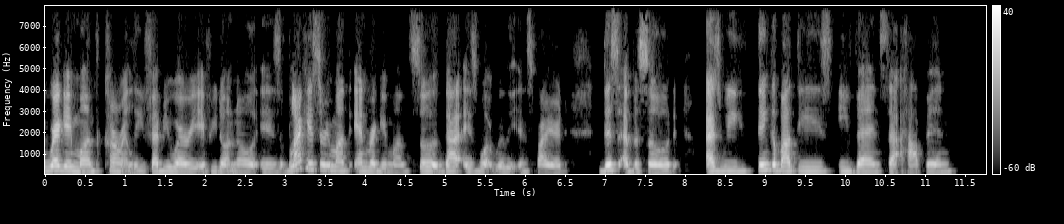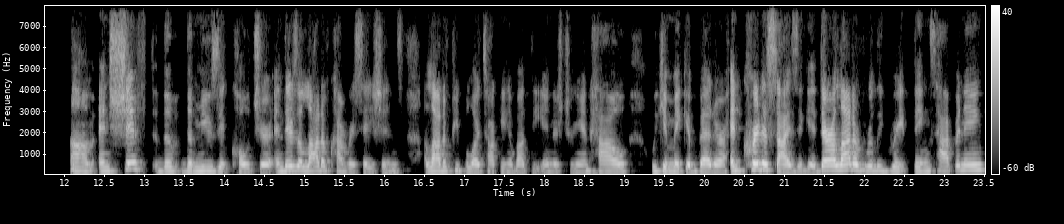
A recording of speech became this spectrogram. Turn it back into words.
reggae month currently february if you don't know is black history month and reggae month so that is what really inspired this episode as we think about these events that happen um, and shift the the music culture. And there's a lot of conversations. A lot of people are talking about the industry and how we can make it better and criticizing it. There are a lot of really great things happening.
